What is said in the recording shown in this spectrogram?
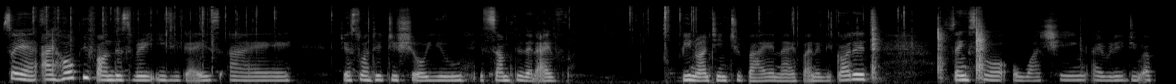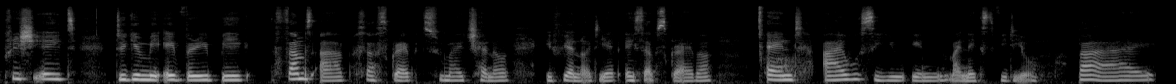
So yeah I hope you found this very easy guys. I just wanted to show you it's something that I've been wanting to buy and I finally got it. Thanks for watching. I really do appreciate. Do give me a very big thumbs up. Subscribe to my channel if you're not yet a subscriber. And I will see you in my next video. Bye.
